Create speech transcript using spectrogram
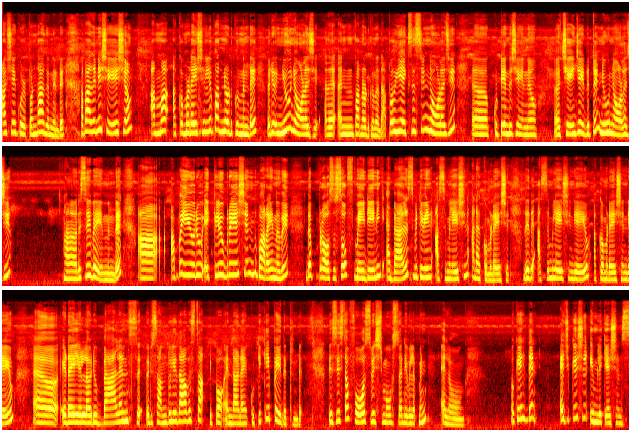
ആശയക്കുഴപ്പം ഉണ്ടാകുന്നുണ്ട് അപ്പോൾ അതിന് ശേഷം അമ്മ അക്കോമഡേഷനിൽ പറഞ്ഞു കൊടുക്കുന്നുണ്ട് ഒരു ന്യൂ നോളജ് അത് പറഞ്ഞു കൊടുക്കുന്നത്. അപ്പോൾ ഈ എക്സിസ്റ്റിങ് നോളജ് കുട്ടി എന്ത് ചെയ്യുന്നു? ചേഞ്ച് ചെയ്തിട്ട് ന്യൂ നോളജ് റിസീവ് ചെയ്യുന്നുണ്ട്. അപ്പോൾ ഈ ഒരു എക്ലൂബ്രിയേഷൻ എന്ന് പറയുന്നത് the process of maintaining a balance between assimilation and accommodation അതായത് അസിമുലേഷന്റെയും അക്കോമഡേഷന്റെയും ഇടയിലുള്ള ഒരു ബാലൻസ് ഒരു സന്തുലിതാവസ്ഥ ഇപ്പോൾ എന്താണ് കുട്ടി കീപ്പ് ചെയ്തിട്ടുണ്ട്. This is the force which moves the development along okay then educational implications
